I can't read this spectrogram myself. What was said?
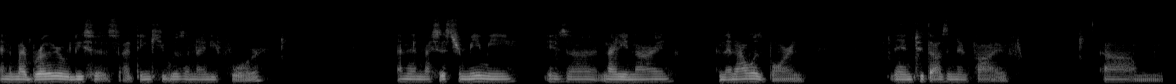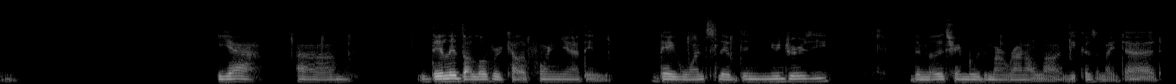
and then my brother Ulises, I think he was a ninety four, and then my sister Mimi is a ninety nine, and then I was born in two thousand and five. Um, yeah, um, they lived all over California. They they once lived in New Jersey. The military moved them around a lot because of my dad.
